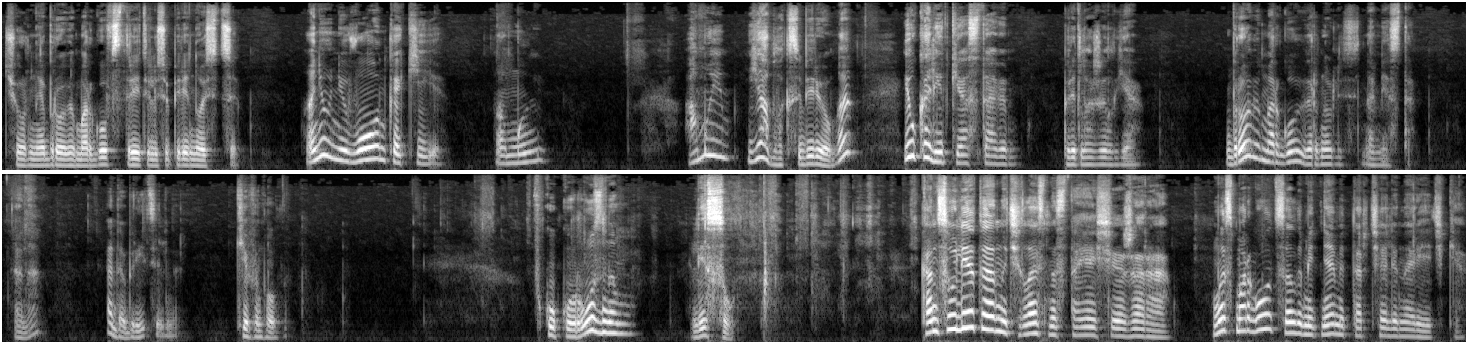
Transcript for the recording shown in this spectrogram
Черные брови Марго встретились у переносицы. Они у нее вон какие. А мы? А мы им яблок соберем, а? И у калитки оставим, предложил я. Брови Марго вернулись на место. Она одобрительно кивнула. В кукурузном лесу. К концу лета началась настоящая жара. Мы с Марго целыми днями торчали на речке.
